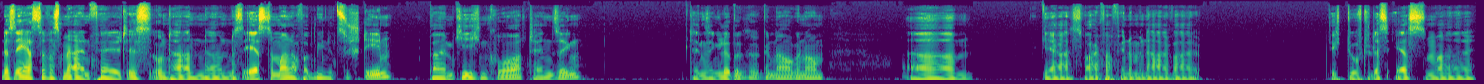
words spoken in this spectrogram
das erste, was mir einfällt, ist unter anderem das erste Mal auf der Bühne zu stehen beim Kirchenchor Tensing. Tenzing Lübbecke genau genommen. Ähm, ja, es war einfach phänomenal, weil ich durfte das erste Mal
